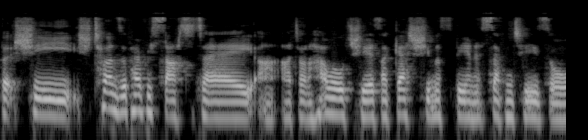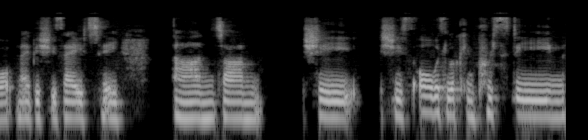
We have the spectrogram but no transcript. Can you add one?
but she, she turns up every Saturday. I, I, don't know how old she is. I guess she must be in her seventies or maybe she's 80. And, um, she, she's always looking pristine.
